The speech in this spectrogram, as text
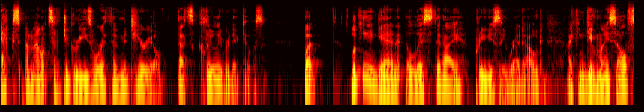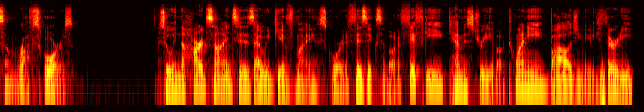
X amounts of degrees worth of material. That's clearly ridiculous. But looking again at the list that I previously read out, I can give myself some rough scores. So in the hard sciences, I would give my score to physics about a 50, chemistry about 20, biology maybe 30,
